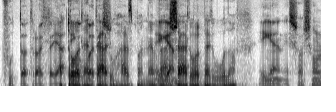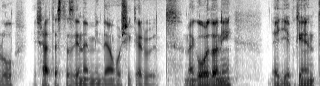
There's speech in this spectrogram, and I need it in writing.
futtat rajta játékokat. A torrent áruházban nem igen, vásárol be róla. Igen, és hasonló, és hát ezt azért nem mindenhol sikerült megoldani. Egyébként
